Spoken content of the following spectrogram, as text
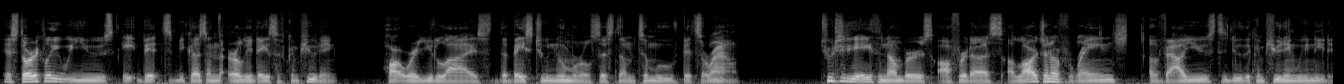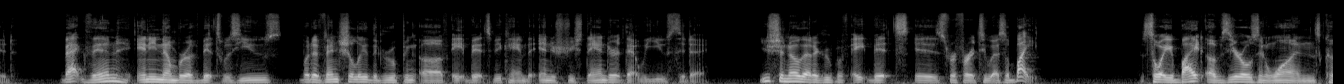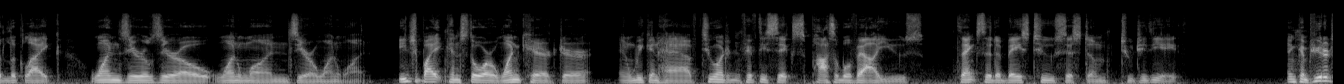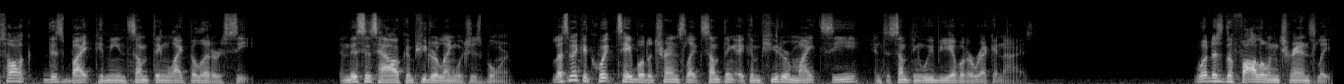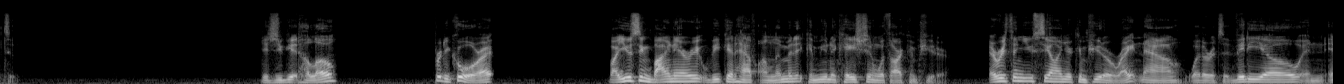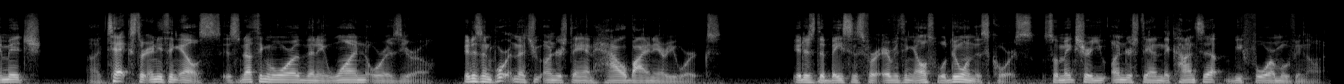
Historically, we use 8 bits because in the early days of computing, hardware utilized the base 2 numeral system to move bits around. 2 to the 8th numbers offered us a large enough range of values to do the computing we needed. Back then, any number of bits was used, but eventually the grouping of 8 bits became the industry standard that we use today. You should know that a group of 8 bits is referred to as a byte. So a byte of zeros and ones could look like 1001111. Each byte can store one character, and we can have 256 possible values thanks to the base 2 system, 2 to the 8th. In computer talk, this byte can mean something like the letter C. And this is how computer language is born. Let's make a quick table to translate something a computer might see into something we'd be able to recognize. What does the following translate to? Did you get hello? Pretty cool, right? By using binary, we can have unlimited communication with our computer. Everything you see on your computer right now, whether it's a video, an image, text, or anything else, is nothing more than a 1 or a 0. It is important that you understand how binary works. It is the basis for everything else we'll do in this course, so make sure you understand the concept before moving on.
